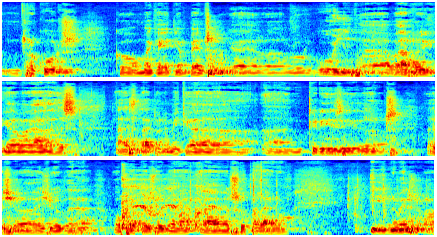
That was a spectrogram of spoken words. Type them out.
un recurs com aquest, jo penso que l'orgull de barri que a vegades ha estat una mica en crisi, doncs això ajuda o pot ajudar a superar-ho. I només una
